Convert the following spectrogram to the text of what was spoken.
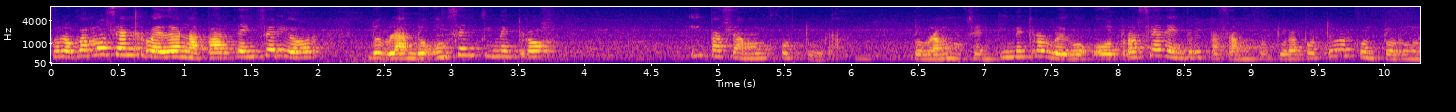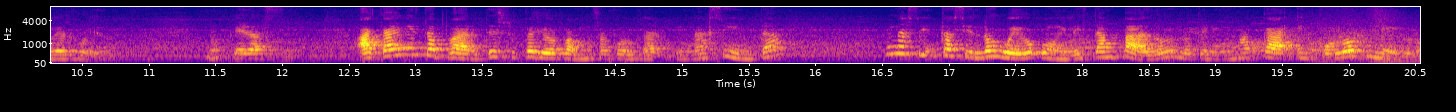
Colocamos el ruedo en la parte inferior, doblando un centímetro y pasamos costura. Doblamos un centímetro, luego otro hacia adentro y pasamos costura por todo el contorno del ruedo. Nos queda así. Acá en esta parte superior vamos a colocar una cinta, una cinta haciendo juego con el estampado, lo tenemos acá en color negro.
